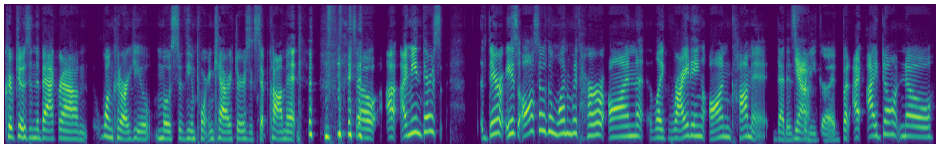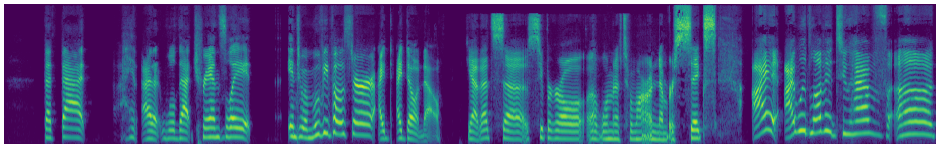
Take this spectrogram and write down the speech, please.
Krypto's in the background. One could argue most of the important characters except Comet. so uh, I mean, there's there is also the one with her on like riding on Comet that is Yeah. pretty good. But I I don't know that that I, I will that translate into a movie poster. I I don't know. Yeah, that's uh, Supergirl, uh, Woman of Tomorrow, number six. I I would love it to have a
